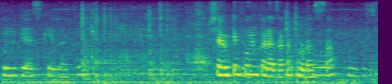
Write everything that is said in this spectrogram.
फुल गॅस केला तर शेवटी फुल करायचा का थोडासा? थोडंसं.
